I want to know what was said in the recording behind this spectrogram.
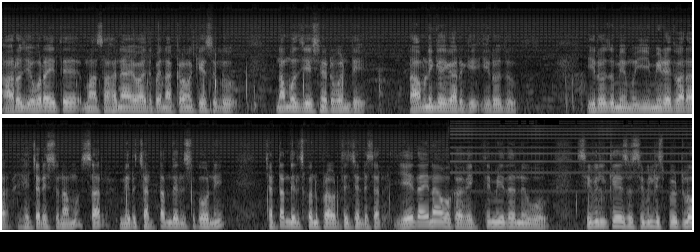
ఆ రోజు ఎవరైతే మా సహన్యాయవాదిపైన పైన అక్రమ కేసులు నమోదు చేసినటువంటి రామలింగయ్య గారికి ఈరోజు ఈరోజు మేము ఈ మీడియా ద్వారా హెచ్చరిస్తున్నాము. సార్ మీరు చట్టం తెలుసుకొని చట్టం తెలుసుకొని ప్రవర్తించండి సార్. ఏదైనా ఒక వ్యక్తి మీద నువ్వు సివిల్ కేసు సివిల్ డిస్ప్యూట్లో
